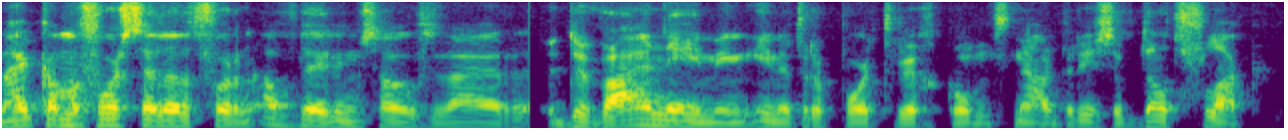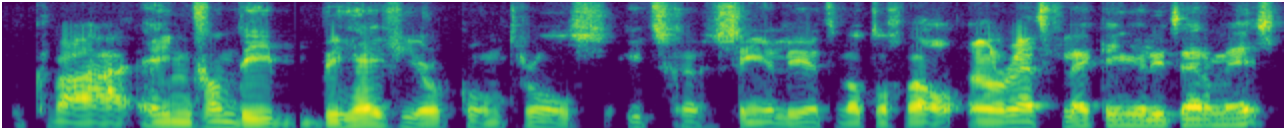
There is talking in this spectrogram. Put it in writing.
Maar ik kan me voorstellen dat voor een afdelingshoofd waar de waarneming in het rapport terugkomt, nou, er is op dat vlak qua een van die behavioral controls iets gesignaleerd wat toch wel een red flag in jullie termen is.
